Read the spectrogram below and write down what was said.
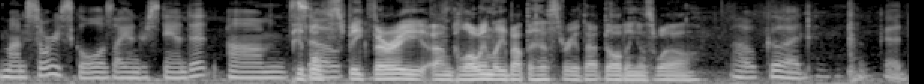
Montessori school, as I understand it. Um, People so- speak very um, glowingly about the history of that building as well. Oh, good, Oh, good.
